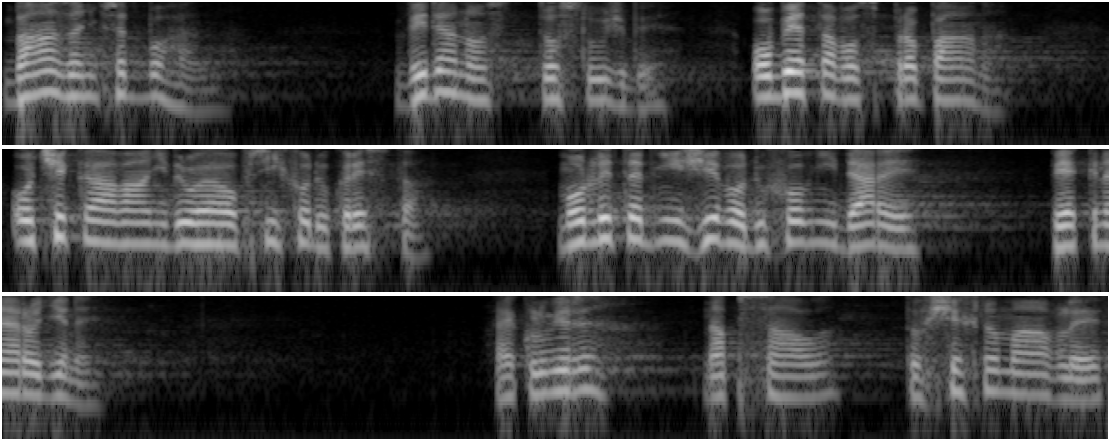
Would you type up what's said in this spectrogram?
bázeň před Bohem, vydanost do služby, obětavost pro pána, očekávání druhého příchodu Krista, modlitební život, duchovní dary, pěkné rodiny. A jak Lumír napsal, to všechno má vliv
